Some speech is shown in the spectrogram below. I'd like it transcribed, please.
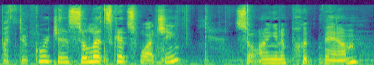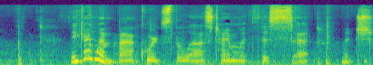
but they're gorgeous. So let's get swatching. So I'm going to put them, I think I went backwards the last time with this set, which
